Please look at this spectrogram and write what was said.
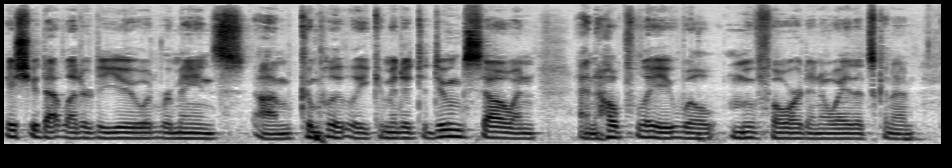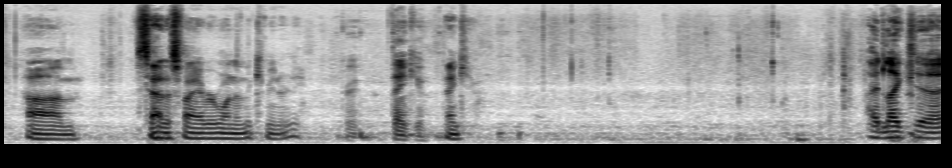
issued that letter to you and remains um, completely committed to doing so, and, and hopefully will move forward in a way that's going to um, satisfy everyone in the community. Great, thank you. Thank you. I'd like to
